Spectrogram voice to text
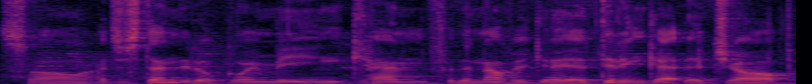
So I just ended up going meeting Ken for the Navigator. Didn't get the job,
